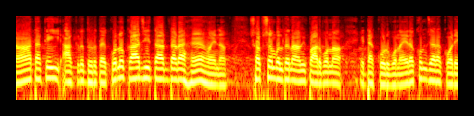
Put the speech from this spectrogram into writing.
নাটাকেই আঁকড়ে ধরে থাকে, কোনো কাজই তার দ্বারা হ্যাঁ হয় না। সবসময় বলতে না, আমি পারব না, এটা করব না, এরকম যারা করে,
